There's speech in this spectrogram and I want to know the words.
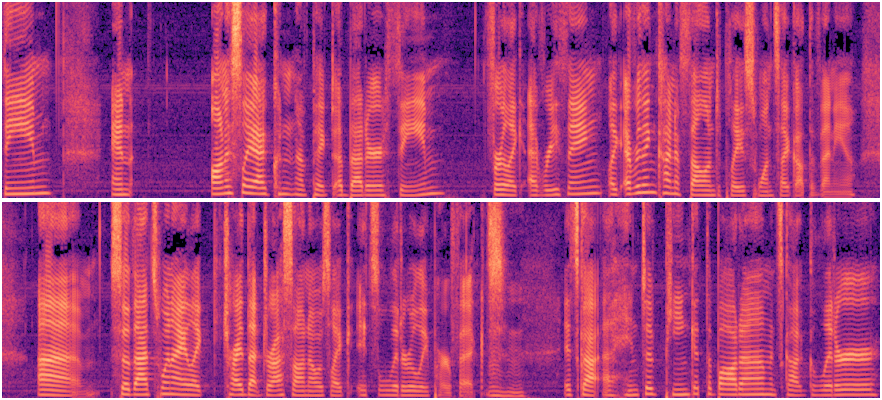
theme, and honestly, I couldn't have picked a better theme for like everything. Like everything kind of fell into place once I got the venue. Um, so that's when I like tried that dress on. I was like, it's literally perfect. Mm-hmm. It's got a hint of pink at the bottom. It's got glitter.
